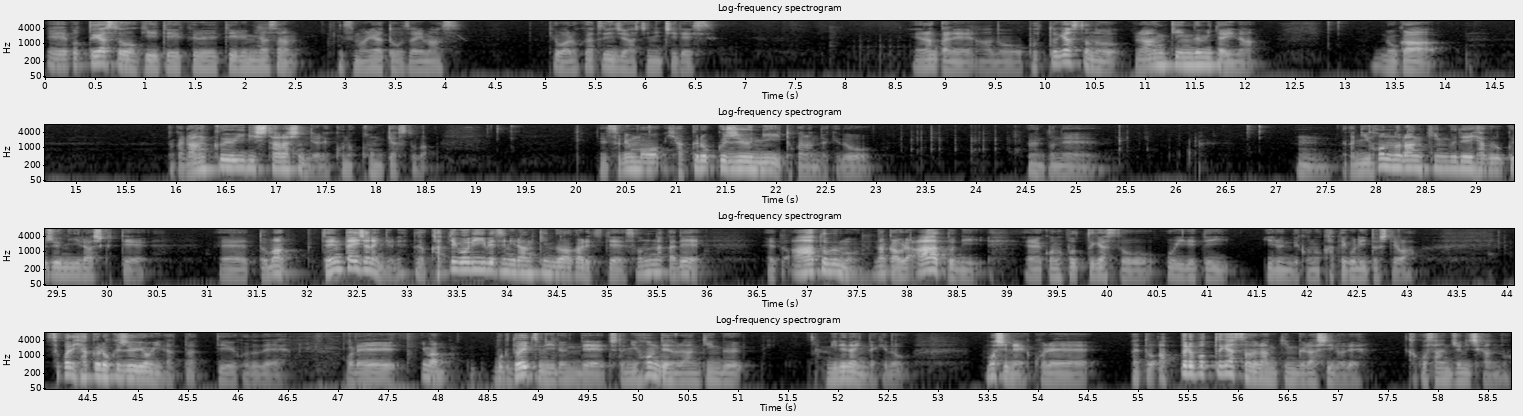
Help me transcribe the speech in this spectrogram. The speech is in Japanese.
えー、ポッドキャストを聞いてくれている皆さん、いつもありがとうございます。今日は6月28日です。いやなんかね、あの、ポッドキャストのランキングみたいなのが、なんかランク入りしたらしいんだよね、このコンキャストが。で、それも162位とかなんだけど、うんとね、うん、なんか日本のランキングで162位らしくて、えー、っとまあ全体じゃないんだよね。なんかカテゴリー別にランキングが分かれてて、その中で、えー、っとアート部門、なんか俺アートに、えー、このポッドキャストを入れているんで、このカテゴリーとしては。そこで164位だったっていうことで、これ今僕ドイツにいるんで、ちょっと日本でのランキング見れないんだけど、もしね、これえっと、Apple Podcast のランキングらしいので、過去30日間の。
